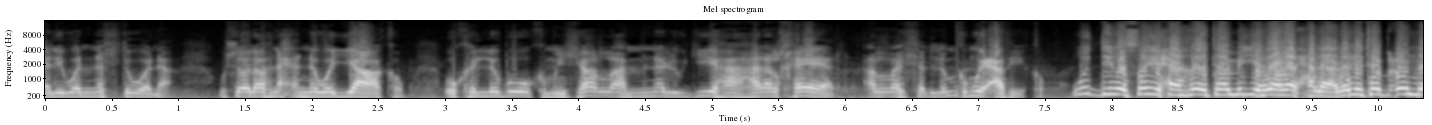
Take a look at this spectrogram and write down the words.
اللي ونستونا وسولفنا إحنا وياكم. وكلبوكم إن شاء الله من الوجيهة على الخير. الله يسلمكم ويعافيكم. ودي نصيحة ختامية لأهل الحلال. اللي يتبعونا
